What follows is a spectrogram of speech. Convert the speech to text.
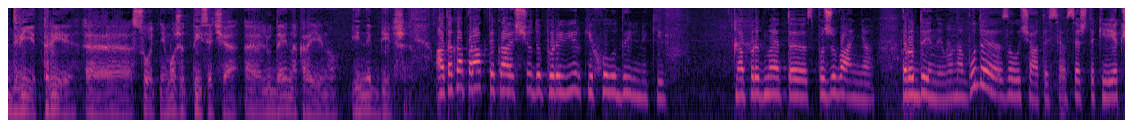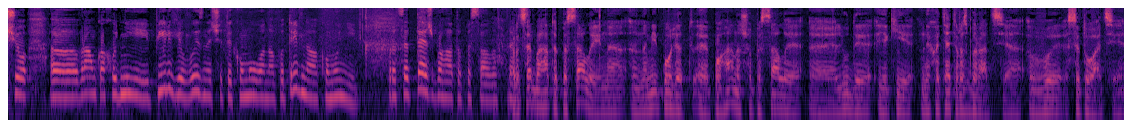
дві-три е, сотні, може тисяча е, людей на країну і не більше. А така практика щодо перевірки холодильників. На предмет е, споживання родини, вона буде залучатися? Все ж таки, якщо е, в рамках однієї пільги визначити, кому вона потрібна, а кому ні. Про це теж багато писали в Про це багато писали, і на, на мій погляд, е, погано, що писали е, люди, які не хочуть розбиратися в ситуації.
